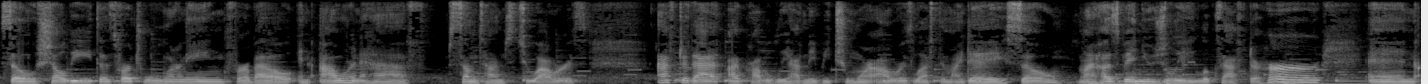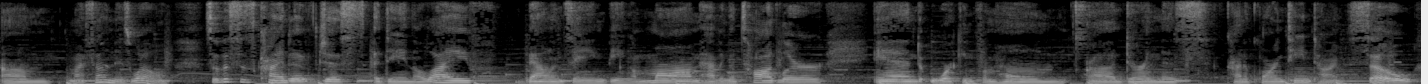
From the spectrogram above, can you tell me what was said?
So Shellbe does virtual learning for about an hour and a half, sometimes two hours. After that, I probably have maybe two more hours left in my day. So my husband usually looks after her and um, my son as well. So this is kind of just a day in the life, balancing being a mom, having a toddler, and working from home uh, during this kind of quarantine time. So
